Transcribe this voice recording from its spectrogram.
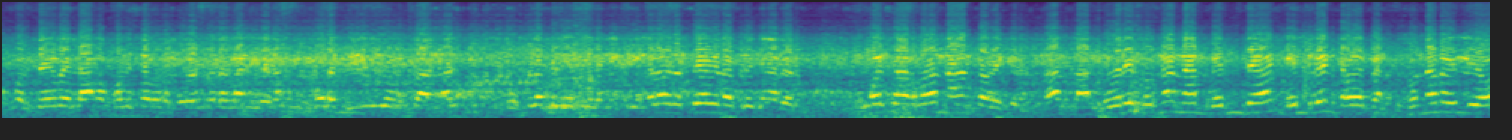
உங்கள் தேவை தேவையில்லாம போலீஸாரோட குரல்களை வேண்டிய உங்களோட வீடியோ எடுத்தாங்க உங்களை பிரச்சனை நினைக்கிறீங்களா தேவையில்ல பிரச்சனை வரும் உங்க சார் தான் நான் கதைக்கிறேன். நான் நான் முதலே சொன்னா நான் வெந்தேன் வெல்வேன் கதைப்பேன். சொன்னாரோ இல்லையோ?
